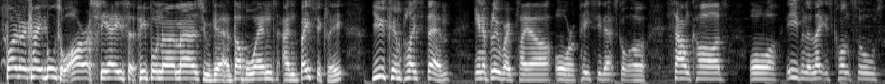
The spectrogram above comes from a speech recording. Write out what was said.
phono cables or RCAs that people know them as, you get a double end and basically you can place them in a Blu-ray player or a PC that's got a sound card or even the latest consoles.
